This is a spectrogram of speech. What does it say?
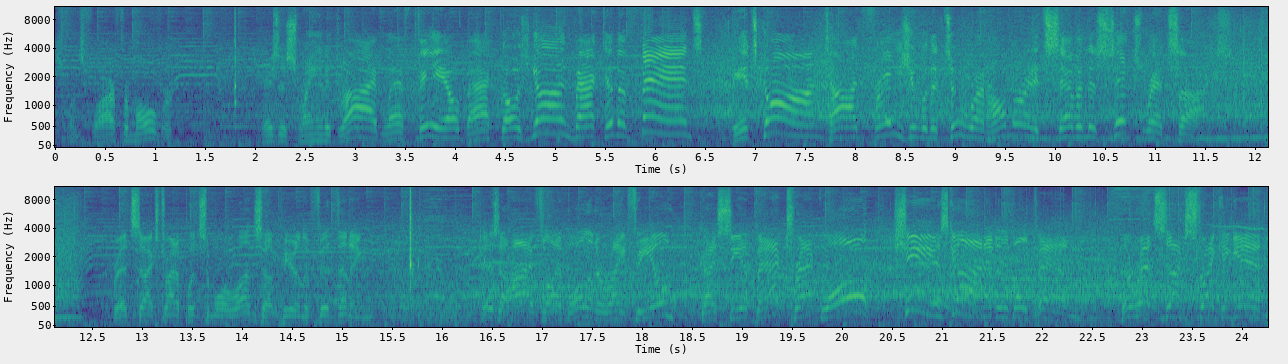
This one's far from over. There's a swing and a drive, left field. Back goes Young, back to the fence. It's gone. Todd Frazier with a two-run homer, and it's seven to six Red Sox. Red Sox trying to put some more runs up here in the fifth inning. There's a high fly ball into right field. Garcia back, track wall. She is gone into the bullpen. The Red Sox strike again.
